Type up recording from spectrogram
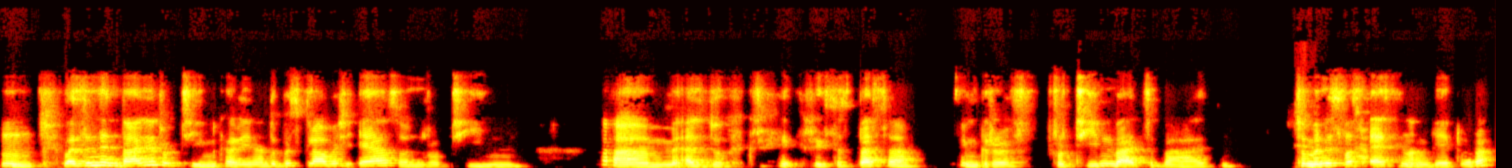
Hm. Was sind denn deine Routinen, Karina? Du bist, glaube ich, eher so ein Routinen. Ähm, also du kriegst es besser im Griff, Routinen beizubehalten. Zumindest was Essen angeht, oder?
